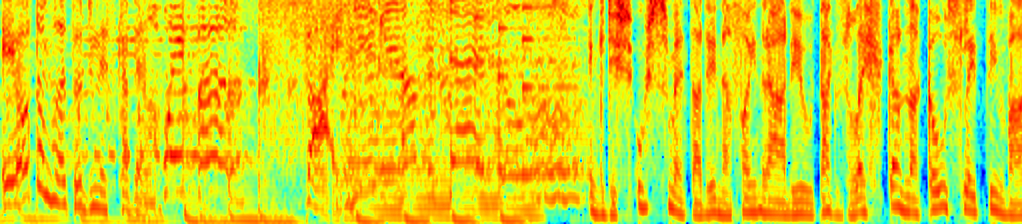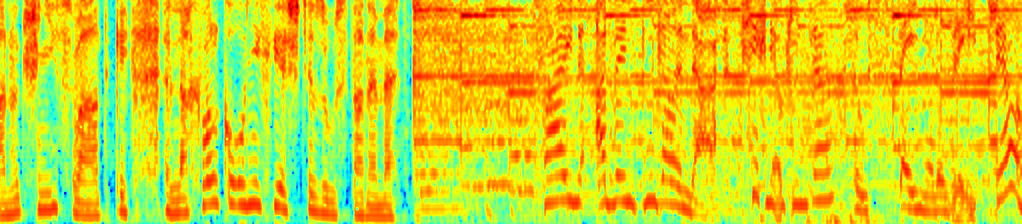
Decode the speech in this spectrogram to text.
i o tomhle to dneska bylo. Fajn. Když už jsme tady na Fine Rádiu, tak zlehka nakousli ty vánoční svátky. Na chvilku u nich ještě zůstaneme. Fajn adventní kalendář. Všechny okýnka jsou stejně dobrý. Jo.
